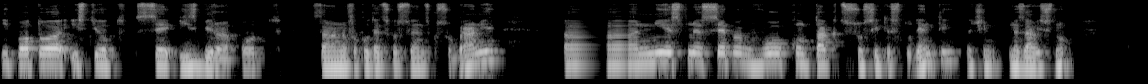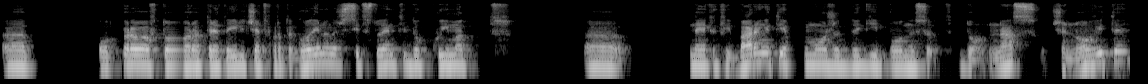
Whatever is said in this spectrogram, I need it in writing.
и потоа истиот се избира од страна на факултетско студентско собрание. А, ние сме сепак во контакт со сите студенти, значи независно. А, од прва, втора, трета или четврта година, значи сите студенти до кои имат а, некакви барања, тие можат да ги поднесат до нас, членовите,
